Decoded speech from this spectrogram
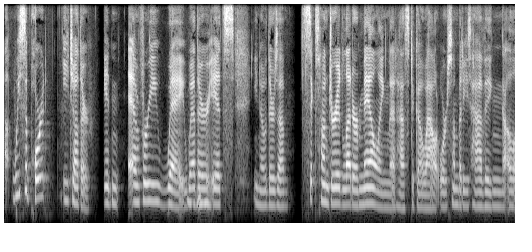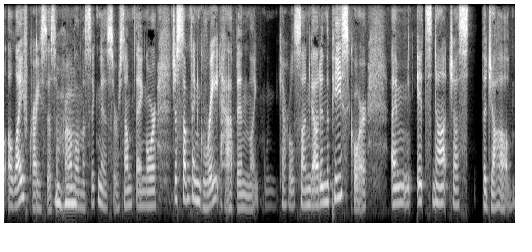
uh, we support each other in every way whether it's you know there's a 600 letter mailing that has to go out or somebody's having a, a life crisis a problem a sickness or something or just something great happened like when carol's son got in the peace corps. I mean it's not just the job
